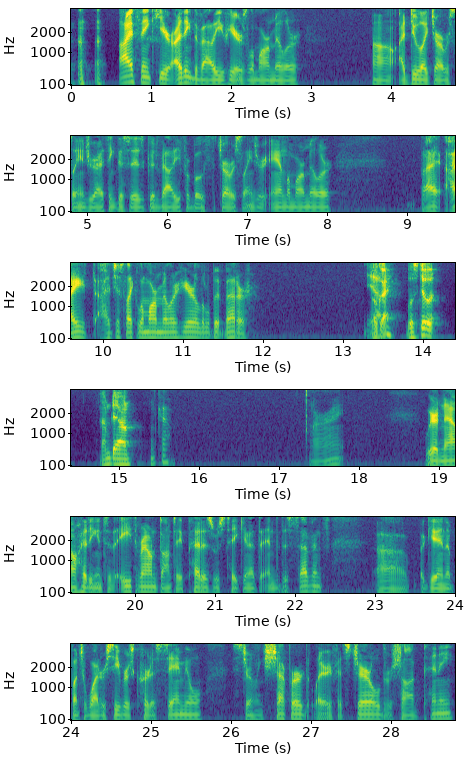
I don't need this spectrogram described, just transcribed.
I think here, I think the value here is Lamar Miller. Uh, I do like Jarvis Landry. I think this is good value for both Jarvis Landry and Lamar Miller. But I, I, I just like Lamar Miller here a little bit better. Yeah. Okay, let's do it. I'm down. Okay. All right. We are now heading into the eighth round. Dante Pettis was taken at the end of the seventh. Uh, again, a bunch of wide receivers: Curtis Samuel, Sterling Shepard, Larry Fitzgerald, Rashaad Penny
